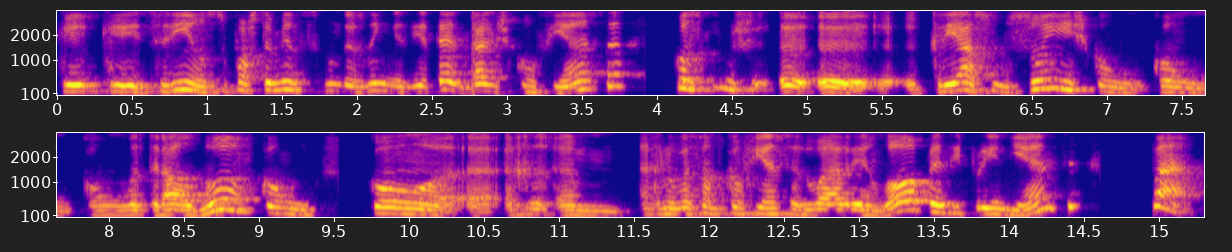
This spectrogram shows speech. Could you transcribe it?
que, que seriam supostamente segundas linhas e até dar-lhes confiança. Conseguimos uh, criar soluções com, com, com um lateral novo, com, com a, a, a, renovação de confiança do Adriano Lopes e por aí em diante. Pá,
